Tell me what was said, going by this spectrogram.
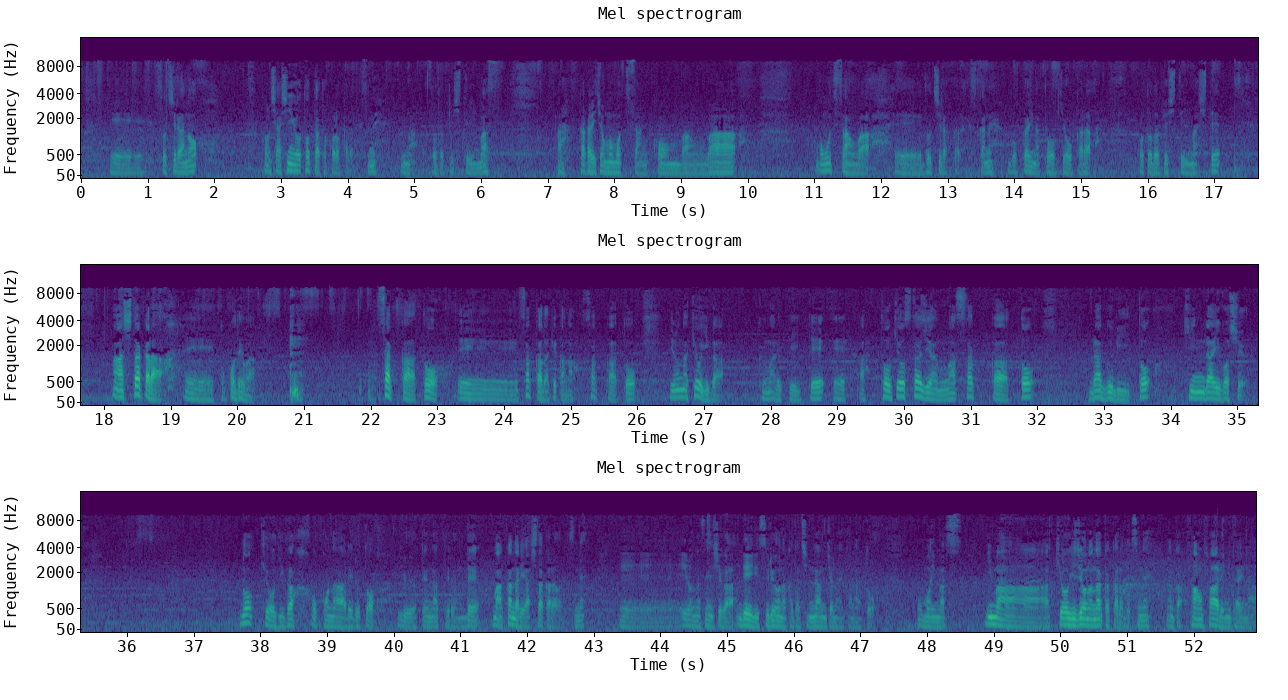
えー、そちらのこの写真を撮ったところからですね今お届けしています。あ係長ももちさんこんばんは。ももちさんは、えー、どちらからですかね。僕は今東京からお届けしていまして明日から、えー、ここでは サッカーと、えー、サッカーだけかな。サッカーといろんな競技が組まれていて、えー、あ東京スタジアムはサッカーとラグビーと近代五種の競技が行われると。いう予定になってるんで、まあ、かなり明日からはですね、えー、いろんな選手が出入りするような形になるんじゃないかなと思います。今、競技場の中からですね、なんかファンファーレみたいな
